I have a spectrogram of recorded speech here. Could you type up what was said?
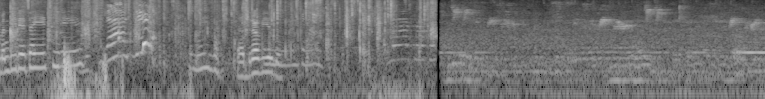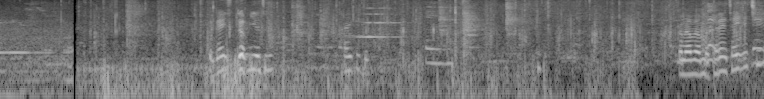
મંદિરે જઈએ છીએ. દ્રવ્ય તો ગાઈસ દ્રવ્ય છે. ખાઈ અને હવે અમે ઘરે જઈએ છીએ.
